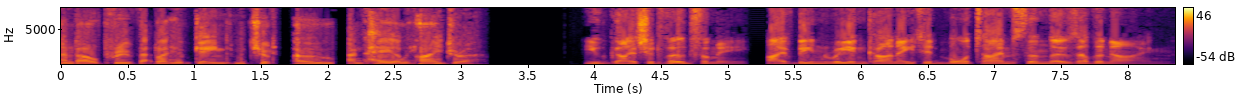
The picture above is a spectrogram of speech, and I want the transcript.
and I'll prove that I have gained maturity. Oh, and hail Hydra. You guys should vote for me. I've been reincarnated more times than those other nine.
